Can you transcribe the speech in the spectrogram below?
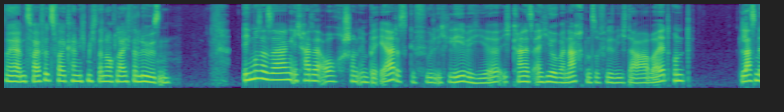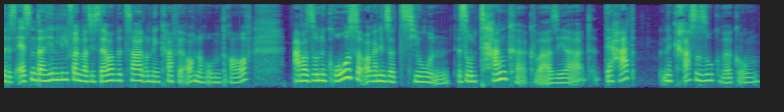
naja, im Zweifelsfall kann ich mich dann auch leichter lösen. Ich muss ja sagen, ich hatte auch schon im BR das Gefühl, ich lebe hier. Ich kann jetzt eigentlich hier übernachten, so viel wie ich da arbeite. Und lass mir das Essen dahin liefern, was ich selber bezahle und den Kaffee auch noch oben drauf. Aber so eine große Organisation, so ein Tanker quasi, ja, der hat eine krasse Sogwirkung.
